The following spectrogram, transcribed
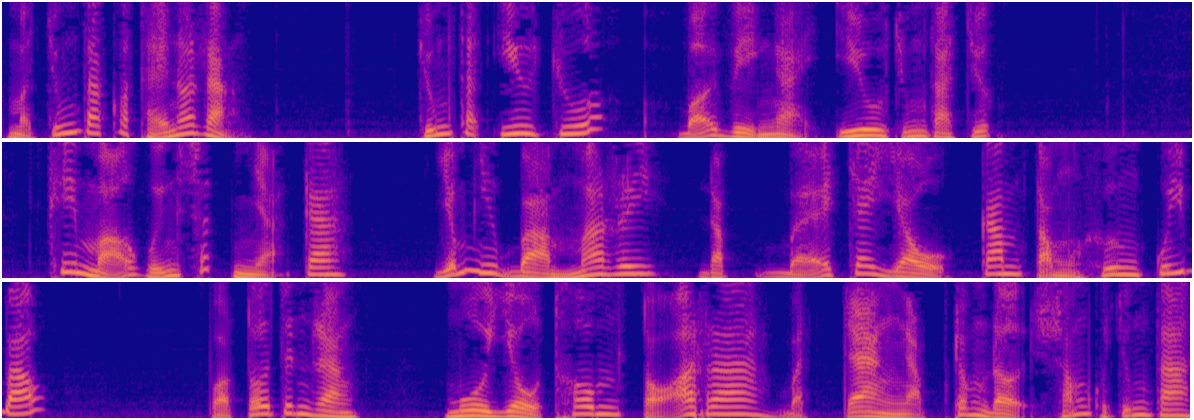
mà chúng ta có thể nói rằng chúng ta yêu Chúa bởi vì Ngài yêu chúng ta trước. Khi mở quyển sách Nhã ca, giống như bà Marie đập bể chai dầu cam tòng hương quý báu, và tôi tin rằng mùi dầu thơm tỏa ra và tràn ngập trong đời sống của chúng ta,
